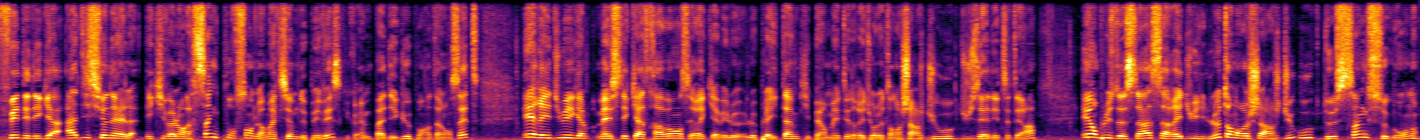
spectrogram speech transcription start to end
fait des dégâts additionnels équivalents à 5% de leur maximum de PV, ce qui est quand même pas dégueu pour un talent 7. Et réduit également, même si c'était 4 avant, c'est vrai qu'il y avait le, le, playtime qui permettait de réduire le temps de recharge du hook, du Z, etc. Et en plus de ça, ça réduit le temps de recharge du hook de 5 secondes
